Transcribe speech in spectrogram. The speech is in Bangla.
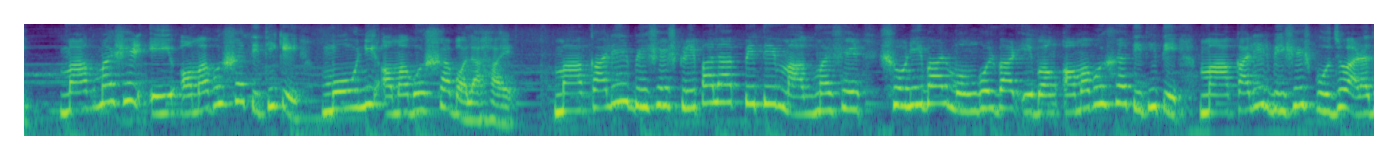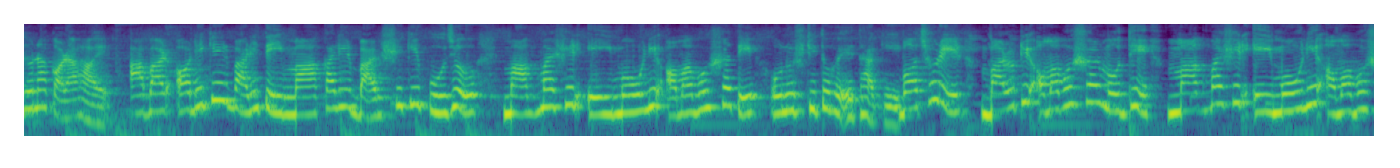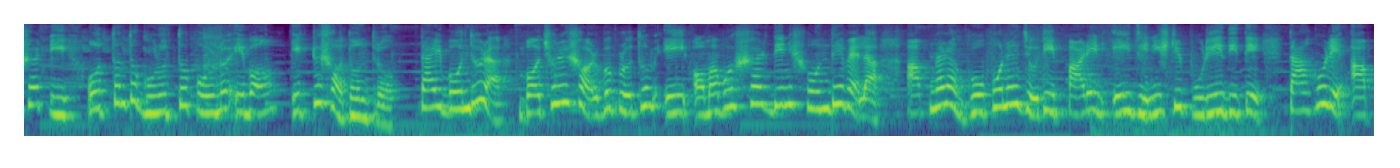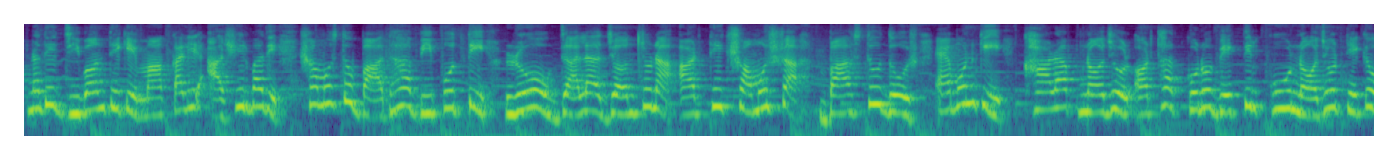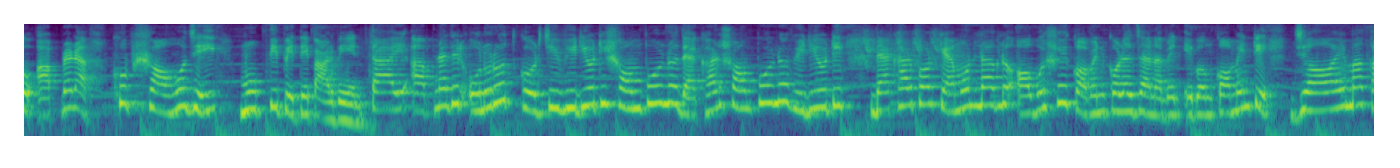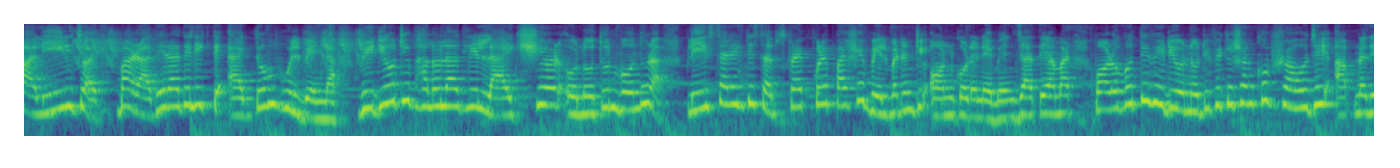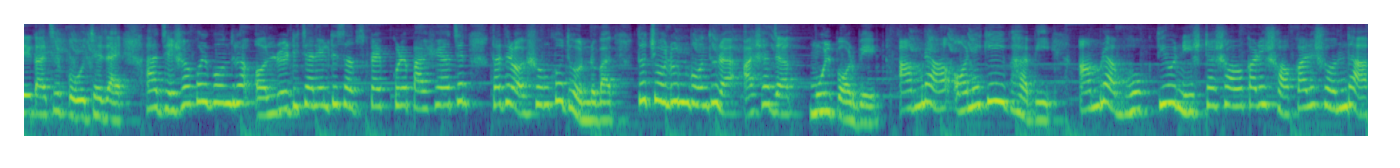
মাঘ মাসের এই অমাবস্যা তিথিকে মৌনী অমাবস্যা বলা হয়। মা কালীর বিশেষ কৃপালাভ পেতে মাঘ মাসের শনিবার, মঙ্গলবার এবং অমাবস্যা তিথিতে মা কালীর বিশেষ পুজো আরাধনা করা হয়। আবার অনেকের বাড়িতেই মা কালীর বার্ষিকী পুজো মাঘ মাসের এই মৌনী অমাবস্যাতে অনুষ্ঠিত হয়ে থাকে। বছরের বারোটি অমাবস্যার মধ্যে মাঘ মাসের এই মৌনী অমাবস্যাটি অত্যন্ত গুরুত্বপূর্ণ এবং একটু স্বতন্ত্র। তাই বন্ধুরা বছরের সর্বপ্রথম এই অমাবস্যার দিন সন্ধেবেলা আপনারা গোপনে যদি পারেন এই জিনিসটি পুড়িয়ে দিতে, তাহলে আপনাদের জীবন থেকে মা কালীর আশীর্বাদে সমস্ত বাধা, বিপত্তি, রোগ, জ্বালা, যন্ত্রণা, আর্থিক সমস্যা, বাস্তু দোষ, এমনকি খারাপ নজর, অর্থাৎ কোনো ব্যক্তির কুনজর থেকেও আপনারা খুব সহজেই মুক্তি পেতে পারবেন। তাই আপনাদের অনুরোধ করছি, ভিডিওটি সম্পূর্ণ দেখার সম্পূর্ণ ভিডিওটি দেখার পর কেমন লাগল অবশ্যই কমেন্ট করে জানাবেন এবং কমেন্টে জয় মা কালীর জয় বা রাধে রাধে লিখতে একদম ভুলবেন না। ভিডিওটি ভালো লাগলে লাইক শেয়ার ও নতুন বন্ধুরা প্লিজ চ্যানেলটি সাবস্ক্রাইব করে পাশে বেল বাটনটি অন করে নেবেন যাতে আমার পরবর্তী ভিডিও নোটিফিকেশন খুব সহজেই আপনাদের কাছে পৌঁছে যায়। আর যে সকল বন্ধুরা অলরেডি চ্যানেলটি সাবস্ক্রাইব করে পাশে আছেন, তাদের অসংখ্য ধন্যবাদ। তো চলুন বন্ধুরা, আসা যাক মূল পর্বে। আমরা অনেকেই ভাবি আমরা ভক্তি ও নিষ্ঠা সহকারে সকাল সন্ধ্যা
